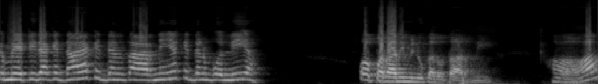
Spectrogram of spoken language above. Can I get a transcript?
ਕਮੇਟੀ ਦਾ ਕਿੱਦਾਂ ਆ ਕਿੱਦਣ ਤਾਰਨੀ ਆ? ਕਿੱਦਣ ਬੋਲੀ ਆ? ਉਹ ਪਤਾ ਨਹੀਂ ਮੈਨੂੰ ਕਦੋਂ ਤਾਰਨੀ ਹਾਂ।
